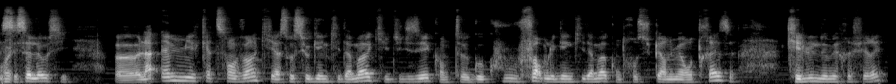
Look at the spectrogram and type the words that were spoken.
c'est celle-là aussi. Euh, la M1420 qui est associée au Genki Dama, qui est utilisée quand euh, Goku forme le Genki Dama contre Super numéro 13, qui est l'une de mes préférées.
